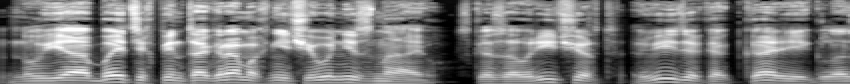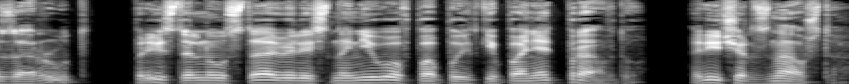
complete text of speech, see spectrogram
«Ну, я об этих пентаграммах ничего не знаю», — сказал Ричард, видя, как карие глаза Рут пристально уставились на него в попытке понять правду. Ричард знал, что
